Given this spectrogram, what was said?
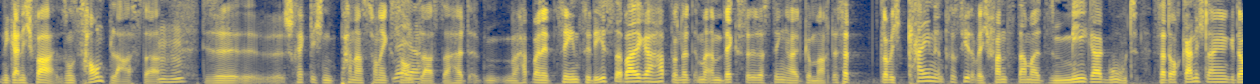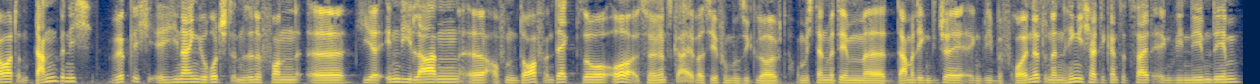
Nee, gar nicht wahr. So ein Soundblaster. Diese äh, schrecklichen Panasonic Mhm. Ja, ja. Soundblaster halt. ähm, Hat meine 10 CDs dabei gehabt und hat immer im Wechsel das Ding halt gemacht. Es hat, glaube ich, keinen interessiert, aber ich fand es damals mega gut. Es hat auch gar nicht lange gedauert und dann bin ich wirklich äh, hineingerutscht im Sinne von äh, hier Indie-Laden äh, auf dem Dorf entdeckt, so, oh, ist ja ganz geil, was hier für Musik läuft. Und mich dann mit dem äh, damaligen DJ irgendwie befreundet und dann hing ich halt die ganze Zeit irgendwie neben dem.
